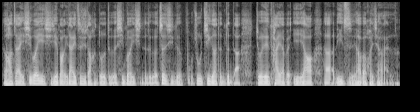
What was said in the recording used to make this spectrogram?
然后在新冠疫情期间帮意大利争取到很多的这个新冠疫情的这个振兴的补。租金啊，等等的、就连他要不也要呃离职，要不要换下来了？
